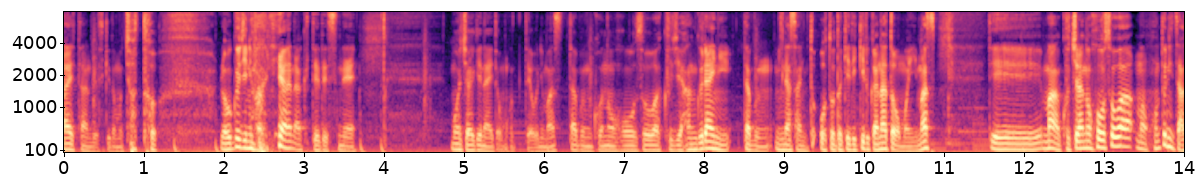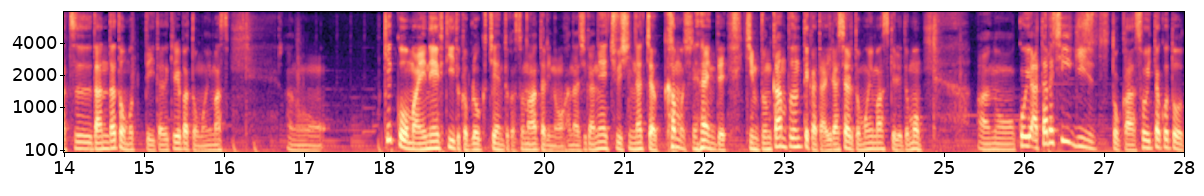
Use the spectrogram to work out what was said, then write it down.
えてたんですけどもちょっと6時に間に合わなくてですね。申し訳ないと思っております。多分この放送は9時半ぐらいに多分皆さんにお届けできるかなと思います。でまあこちらの放送は、まあ、本当に雑談だと思っていただければと思いますあの結構まあ NFT とかブロックチェーンとかその辺りのお話がね中心になっちゃうかもしれないんでちんぷんかんぷんって方いらっしゃると思いますけれどもあのこういう新しい技術とかそういったことっ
